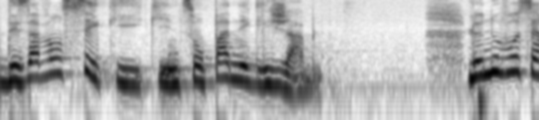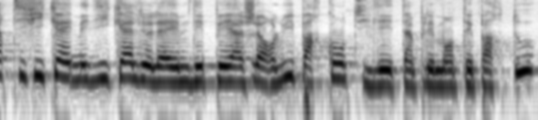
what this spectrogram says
des avancées qui ne sont pas négligeables. Le nouveau certificat médical de la MDPH, alors lui par contre, il est implémenté partout.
